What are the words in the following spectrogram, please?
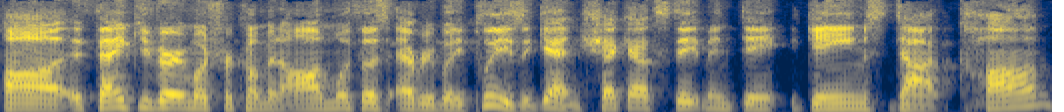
Uh, thank you very much for coming on with us, everybody. Please, again, check out statementgames.com.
